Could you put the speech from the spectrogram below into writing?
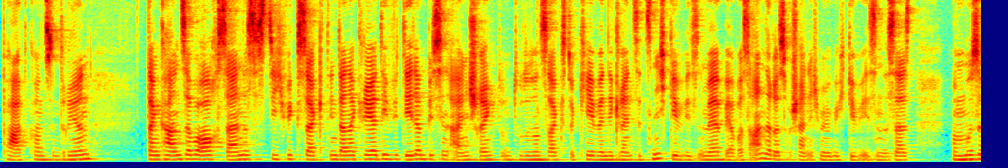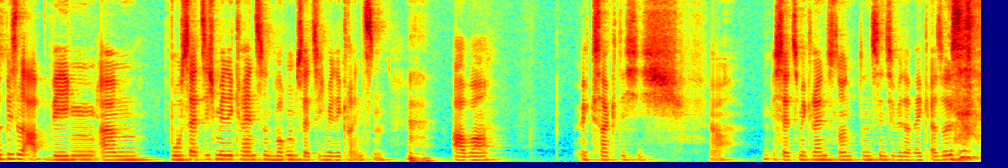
Part konzentrieren, dann kann es aber auch sein, dass es dich, wie gesagt, in deiner Kreativität ein bisschen einschränkt und du dann sagst, okay, wenn die Grenze jetzt nicht gewesen wäre, wäre was anderes wahrscheinlich möglich gewesen. Das heißt, man muss ein bisschen abwägen, ähm, wo setze ich mir die Grenzen und warum setze ich mir die Grenzen. Mhm. Aber wie gesagt, ich, ich, ja, ich setze mir Grenzen und dann sind sie wieder weg. Also es ist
